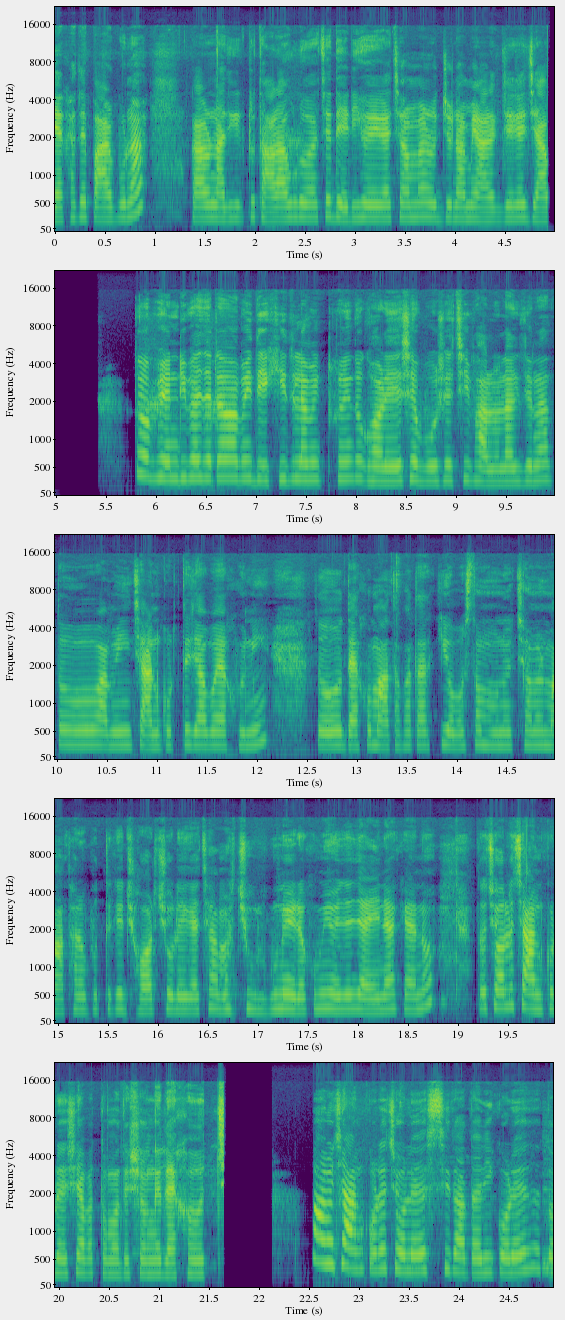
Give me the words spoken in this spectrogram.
দেখাতে পারব না। কারণ আজকে একটু তাড়াহুড়ো আছে, দেরি হয়ে গেছে আমার, ওর জন্য আমি আরেক জায়গায় যাব। তো ভেন্ডি ভাজাটাও আমি দেখিয়ে দিলাম একটুখানি, তো ঘরে এসে বসেছি, ভালো লাগছে না, তো আমি চান করতে যাব এখনই। তো দেখো মাথা ফাতার কি অবস্থা, মনে হচ্ছে আমার মাথার উপর থেকে ঝড় চলে গেছে, আমার চুলগুলো এরকমই হয়ে যায়, জানি না কেন। তো চলো চান করে এসে আবার তোমাদের সঙ্গে দেখা হচ্ছে। আমি চান করে চলে এসেছি তাড়াতাড়ি করে। তো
